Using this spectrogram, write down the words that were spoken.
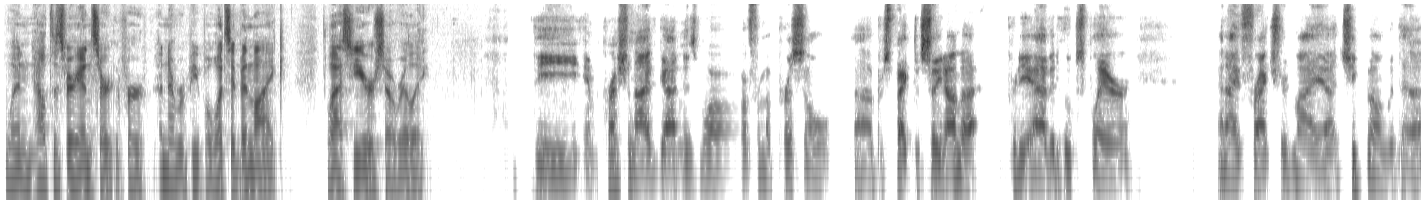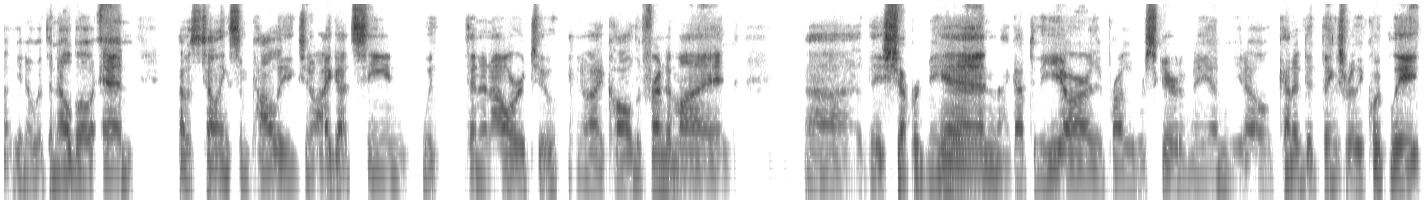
when health is very uncertain for a number of people. What's it been like the last year or so, really? The impression I've gotten is more from a personal uh, perspective. So, you know, I'm a pretty avid hoops player, and I fractured my uh, cheekbone with a, you know, with an elbow. And I was telling some colleagues, you know, I got seen with within an hour or two. You know, I called a friend of mine. Uh, they shepherded me in. I got to the ER. They probably were scared of me and, you know, kind of did things really quickly.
